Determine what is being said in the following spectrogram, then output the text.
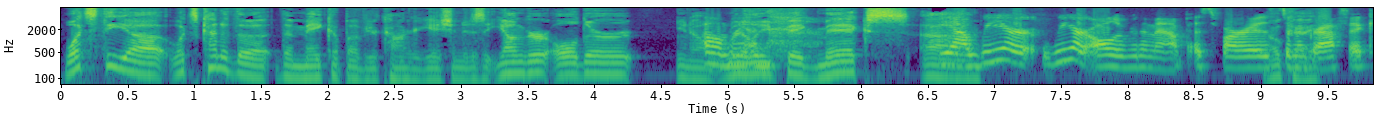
what's the uh, what's kind of the the makeup of your congregation? Is it younger, older? you know, oh, really big mix. Uh, yeah, we are we are all over the map as far as okay. demographic.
